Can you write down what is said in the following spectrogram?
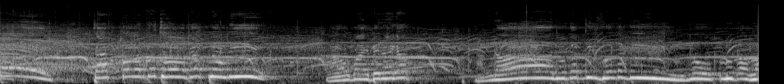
เต้จับบอลก็โชว์ครับลูกนี้เอาไปเป็นไรครับทางด้านดูครับยิงสวนทันทีลูกลูกออกหลัง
